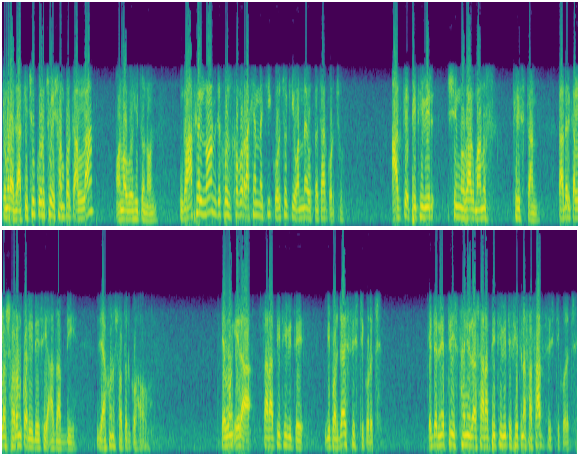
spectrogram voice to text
তোমরা যা কিছু করছ এ সম্পর্কে আল্লাহ অনবহিত নন। গাফেল নন যে খোঁজ খবর রাখেন না, কি করছ, কি অন্যায় অত্যাচার করছ। আজকে পৃথিবীর সিংহভাগ মানুষ খ্রিস্টান, তাদেরকে আল্লাহ স্মরণ করিয়ে দিয়েছে আজাব দিয়ে যে এখন সতর্ক হও। এবং এরা সারা পৃথিবীতে বিপর্যয় সৃষ্টি করেছে। এদের নেতৃস্থানীয়রা সারা পৃথিবীতে ফিতনা, ফাসাদ সৃষ্টি করেছে।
